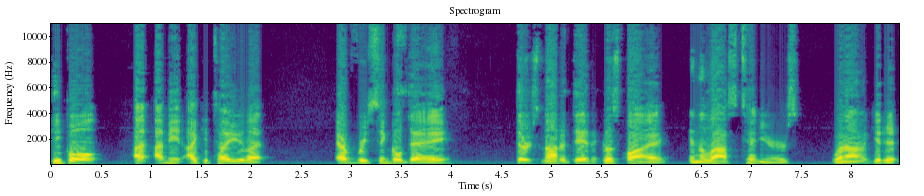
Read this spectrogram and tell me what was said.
People, I, I mean, I could tell you that every single day, there's not a day that goes by in the last 10 years when I don't get a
